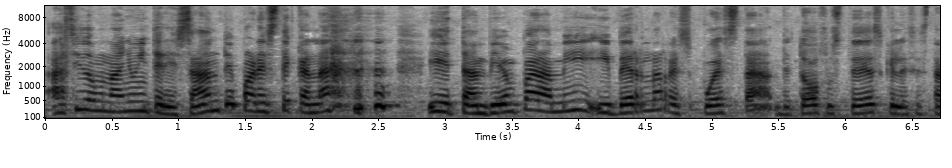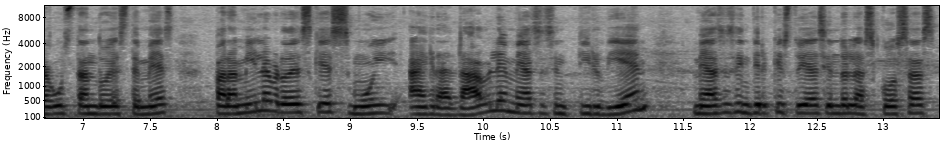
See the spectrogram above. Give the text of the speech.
ha sido un año interesante para este canal y también para mí y ver la respuesta de todos ustedes que les está gustando este mes. Para mí la verdad es que es muy agradable, me hace sentir bien, me hace sentir que estoy haciendo las cosas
